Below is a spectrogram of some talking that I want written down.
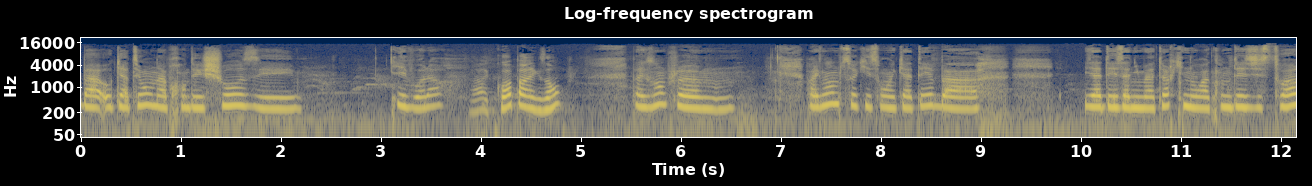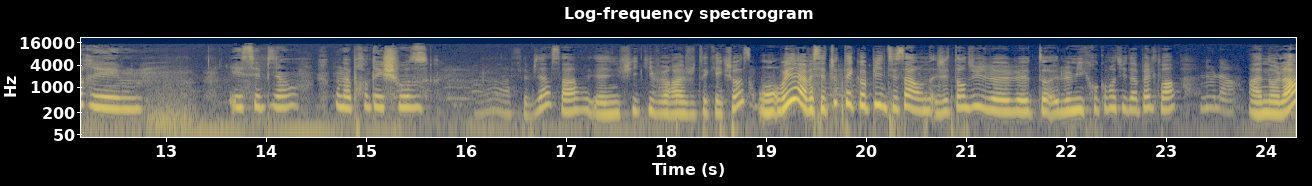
bah, au KT on apprend des choses et, et voilà. Ah, quoi par exemple? Par exemple par exemple, ceux qui sont enquêtés, bah, il y a des animateurs qui nous racontent des histoires et, et c'est bien. On apprend des choses. Ah, c'est bien ça. Il y a une fille qui veut rajouter quelque chose. Oui, ah, bah, c'est toutes tes copines, c'est ça. J'ai tendu le, le, micro. Comment tu t'appelles, toi? Nola. Ah, Nola,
